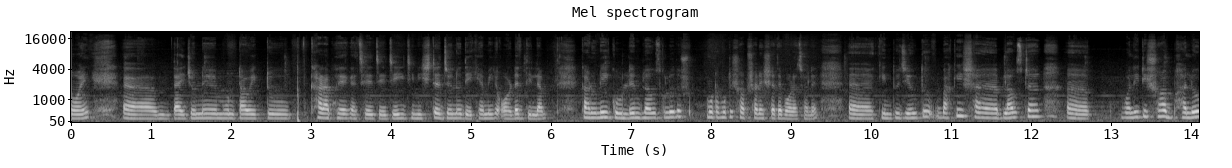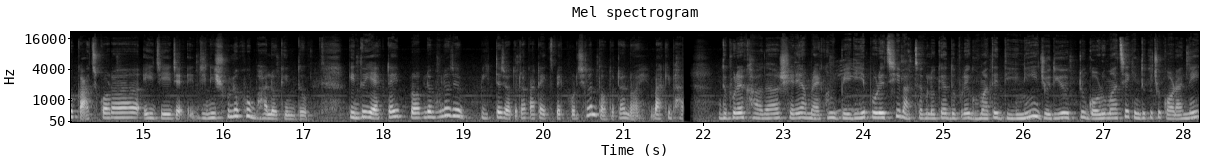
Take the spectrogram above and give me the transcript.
নয়। তাই জন্যে মনটাও একটু খারাপ হয়ে গেছে যে, যেই জিনিসটার জন্য দেখে আমি অর্ডার দিলাম। কারণ এই গোল্ডেন ব্লাউজগুলো তো মোটামুটি সব শাড়ির সাথে পরা চলে। কিন্তু যেহেতু বাকি ব্লাউজটার কোয়ালিটি সব ভালো, কাজ করা এই যে জিনিসগুলো খুব ভালো কিন্তু। কিন্তু এই একটাই প্রবলেম হলো যে পিঠটা যতটা কাটা এক্সপেক্ট করছিলাম ততটা নয়। বাকি দুপুরের খাওয়া দাওয়া সেরে আমরা এখন বেরিয়ে পড়েছি। বাচ্চাগুলোকে আর দুপুরে ঘুমাতে দিইনি, যদিও একটু গরম আছে, কিন্তু কিছু করার নেই।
